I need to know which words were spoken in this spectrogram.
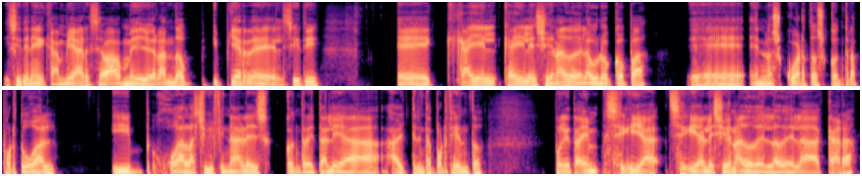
y se tiene que cambiar, se va medio llorando y pierde el City. Eh, cae, cae, lesionado de la Eurocopa eh, en los cuartos contra Portugal y juega las semifinales contra Italia al 30%, porque también seguía, seguía lesionado de la de la cara.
